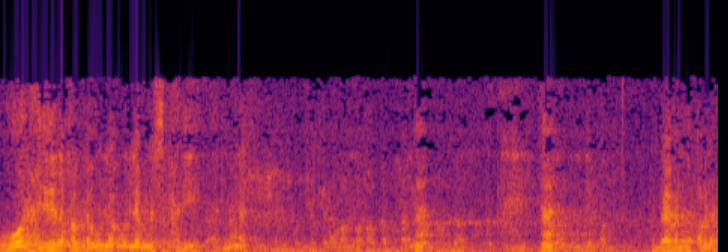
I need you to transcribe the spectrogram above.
وهو الحديث الذي قبله ولا ولا بنفس الحديث بعد؟ ما ندري ها؟ ها؟ الباب الذي قبله؟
